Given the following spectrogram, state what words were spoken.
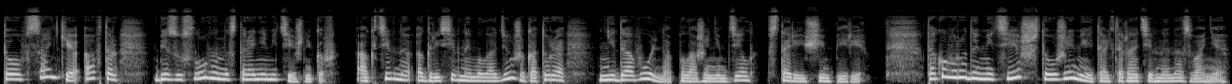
то в Саньке автор, безусловно, на стороне мятежников, активно-агрессивной молодежи, которая недовольна положением дел в стареющей империи. Такого рода мятеж, что уже имеет альтернативное название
